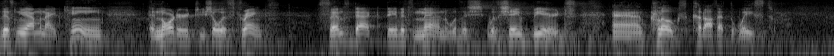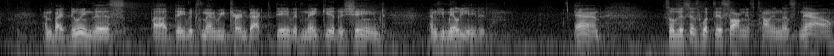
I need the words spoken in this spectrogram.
This new Ammonite king, in order to show his strength, sends back David's men with, sh- with shaved beards and cloaks cut off at the waist. And by doing this, uh, David's men return back to David naked, ashamed, and humiliated. And so this is what this song is telling us now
